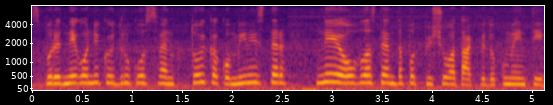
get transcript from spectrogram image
Според него никој друг освен тој како министер не е овластен да подпишува такви документи.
